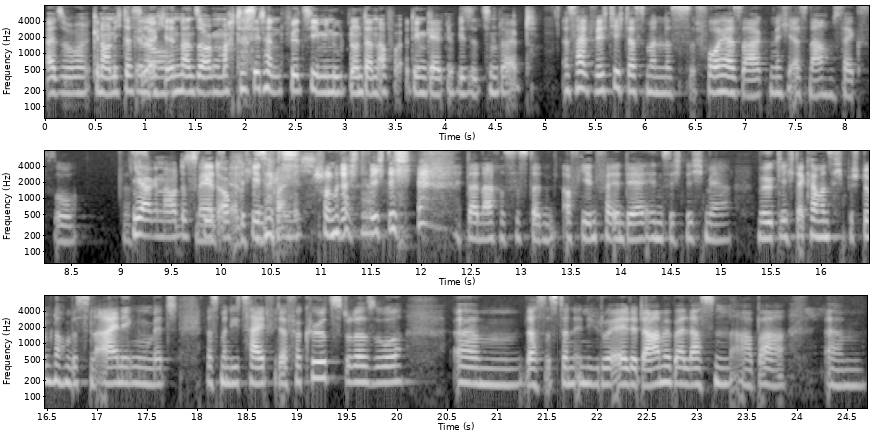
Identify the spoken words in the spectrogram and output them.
Also genau, nicht, dass Genau. ihr euch dann Sorgen macht, dass ihr dann für 10 Minuten und dann auf dem Geld irgendwie sitzen bleibt. Es ist halt wichtig, dass man das vorher sagt, nicht erst nach dem Sex, so. Das Ja, genau, das geht auf jeden Fall nicht. Schon recht wichtig. Danach ist es dann auf jeden Fall in der Hinsicht nicht mehr möglich. Da kann man sich bestimmt noch ein bisschen einigen mit, dass man die Zeit wieder verkürzt oder so. Ähm, das ist dann individuell der Dame überlassen, aber ähm,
